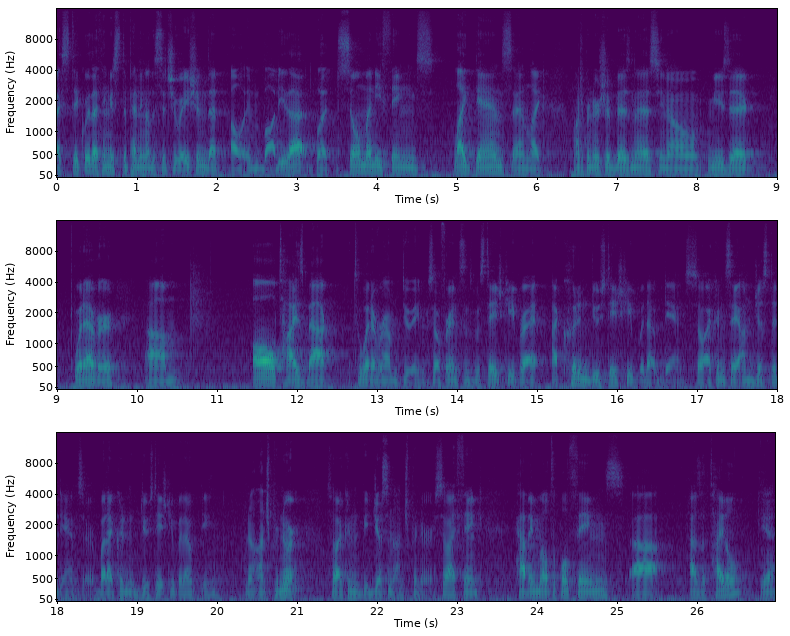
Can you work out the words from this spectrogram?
I stick with. I think it's depending on the situation that I'll embody that. But so many things like dance and like entrepreneurship business, you know, music, whatever, um, all ties back to whatever I'm doing. So for instance, with Stagekeeper, I, I couldn't do StageKeep without dance. So I couldn't say I'm just a dancer, but I couldn't do StageKeep without being an entrepreneur. So I couldn't be just an entrepreneur. So I think having multiple things uh, as a title yeah.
